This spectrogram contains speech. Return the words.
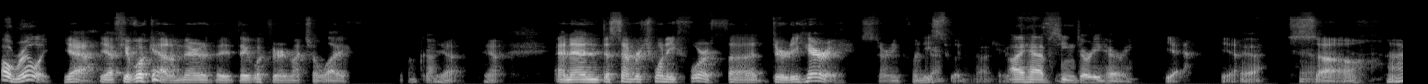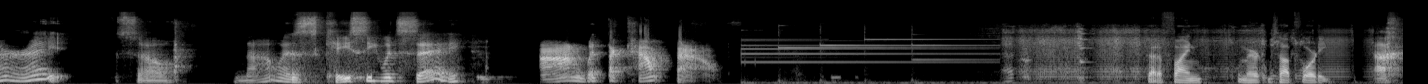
Oh, really? Yeah, yeah. If you look at them, there they they look very much alike. Okay. Yeah, yeah. And then December twenty fourth, uh, Dirty Harry, starring Clint Okay. Eastwood. I have seen Dirty Harry. Yeah, yeah. Yeah. So, all right. So now, as Casey would say, on with the countdown. Got to find American Top 40. Ah,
